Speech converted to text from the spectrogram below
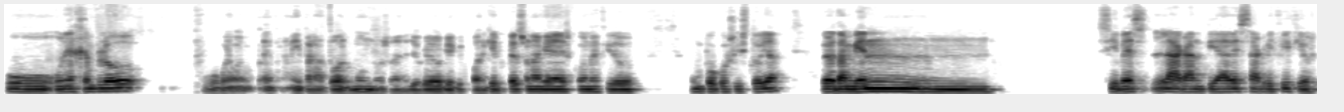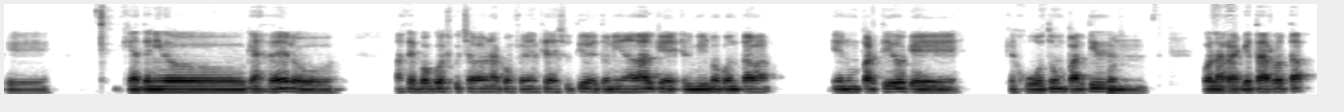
un, ejemplo, bueno, para mí, para todo el mundo. yo creo que cualquier persona que haya conocido un poco su historia, pero también si ves la cantidad de sacrificios que, que ha tenido que hacer, o hace poco escuchaba una conferencia de su tío de Tony Nadal que él mismo contaba en un partido que, que jugó todo un partido con, la raqueta rota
